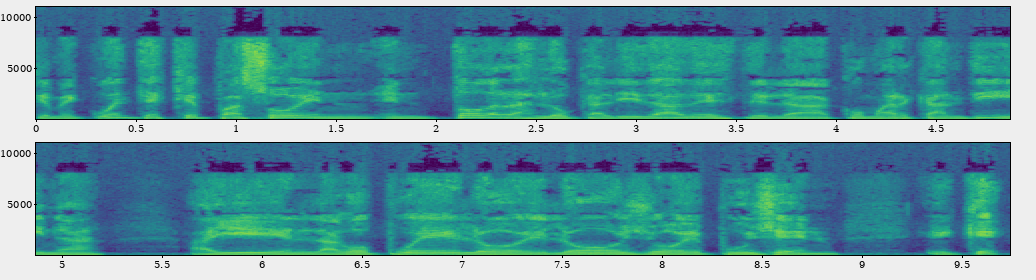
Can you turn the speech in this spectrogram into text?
que me cuentes qué pasó en, en todas las localidades de la comarca andina, ahí en Lago Puelo, El Hoyo, Epuyén. Eh, ¿qué,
